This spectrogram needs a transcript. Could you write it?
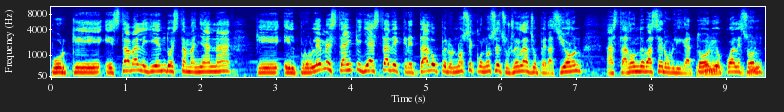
porque estaba leyendo esta mañana que el problema está en que ya está decretado, pero no se conocen sus reglas de operación, hasta dónde va a ser obligatorio, cuáles son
